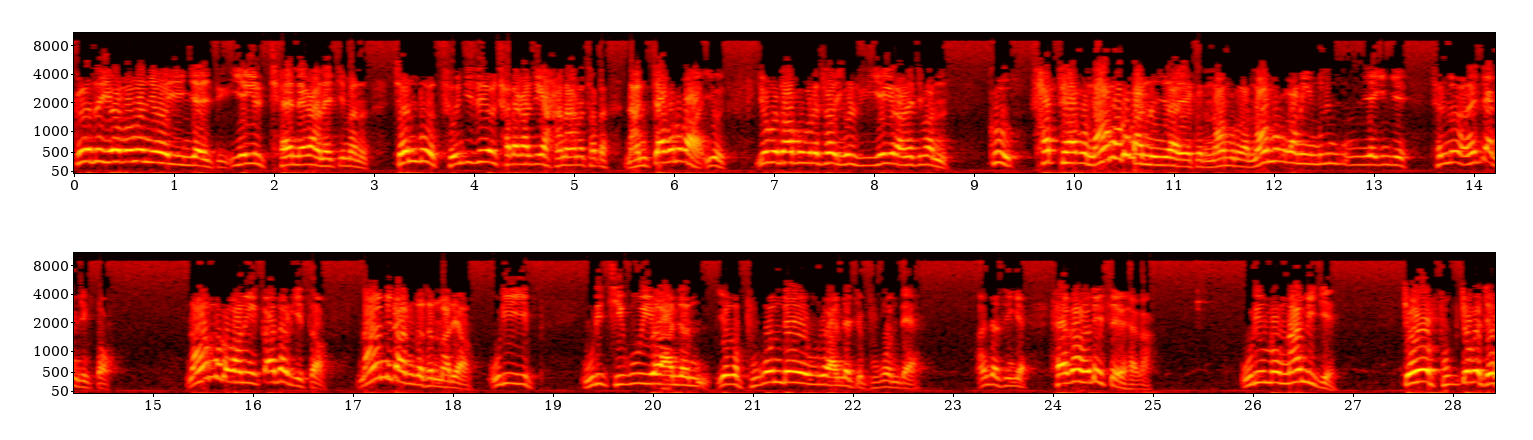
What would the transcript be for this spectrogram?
그래서 여보면 여 이제 얘기를 채 내가 안 했지만 전부 선지세를 찾아갈 적에 하나하나 찾아 남짝으로 가. 여, 여기도 하고 그래서 이걸 얘기를 안 했지만 그 사퇴하고 나무로 갔느냐 했거든. 나무로 가. 나무로 가는 게 무슨 얘기인지 설명 안 했지 아직도. 나무로 가는 게 까닭이 있어. 남이라는 것은 말이야. 우리 우리 지구에 앉은 여기 북온대 우리 앉았지 북온대 앉았으니까 해가 어디 있어요 해가. 우리 뭐 남이지. 저 북쪽에 저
